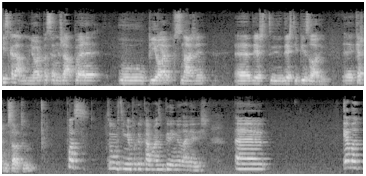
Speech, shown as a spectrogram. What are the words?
E se calhar o melhor, passamos já para o pior personagem uh, deste, deste episódio. Uh, queres começar tu? Posso. Estou mortinha para carregar mais um bocadinho a Daenerys. Uh, ela,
